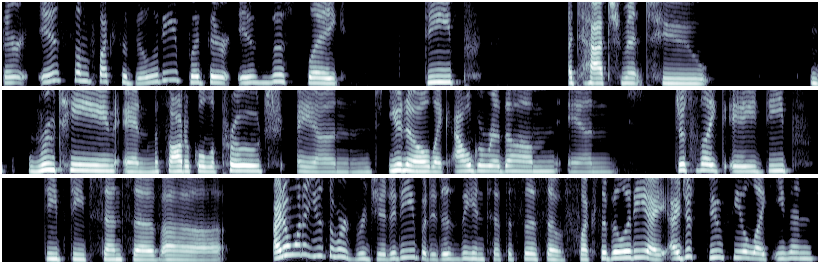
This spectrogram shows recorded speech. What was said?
there is some flexibility, but there is this like deep attachment to routine and methodical approach and you know like algorithm and just like a deep deep deep sense of uh I don't want to use the word rigidity but it is the antithesis of flexibility. I I just do feel like even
